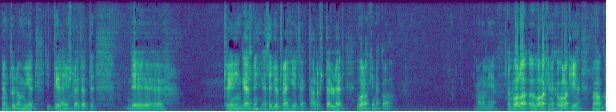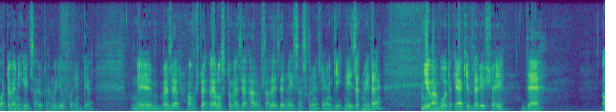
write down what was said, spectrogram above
Nem tudom miért, itt télen is lehetett e, tréningezni. Ez egy 57 hektáros terület, valakinek a Valamilyen. Vala, valakinek valaki meg akarta venni 750 millió forintért. Ezer, ha most elosztom, 1300-1400 forintra jön ki négyzetméterre. Nyilván voltak elképzelései, de a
